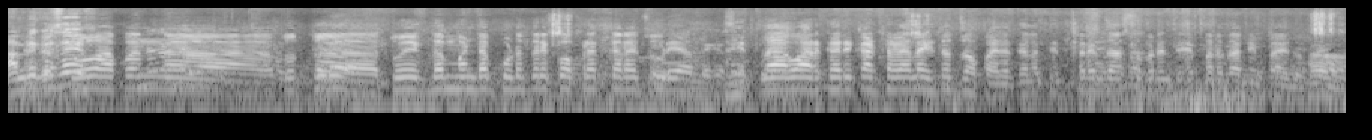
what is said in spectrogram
आंबेडकर साहेब? तो आपण अं, तो त- तो एकदम मंडप कुठेतरी कोपऱ्यात करायचो. इथला वारकरी कंटाळ्याला इथंच झोपायचा. त्याला तिथपर्यंत जास्तपर्यंत हे परत आणि दुखायचा.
